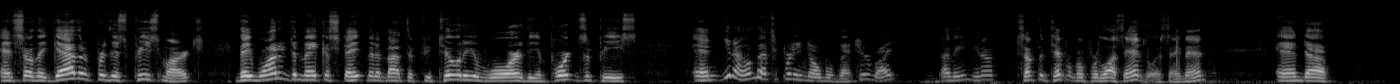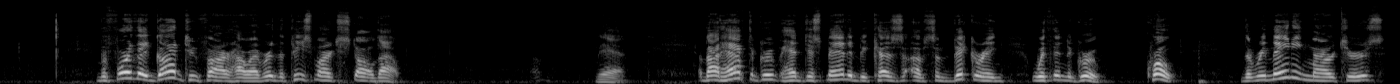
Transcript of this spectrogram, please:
And so they gathered for this peace march they wanted to make a statement about the futility of war, the importance of peace, and you know that's a pretty noble venture, right? I mean, you know, something typical for Los Angeles, amen. And uh, before they'd gone too far, however, the peace march stalled out. Yeah. About half the group had disbanded because of some bickering within the group. Quote, the remaining marchers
